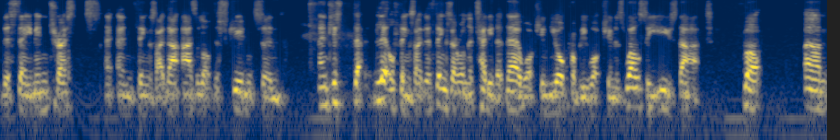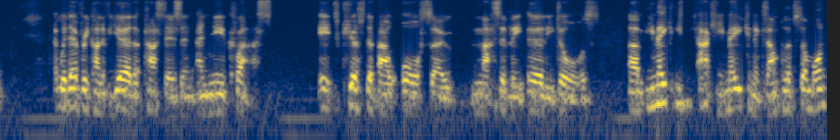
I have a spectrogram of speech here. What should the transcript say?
the same interests and, and things like that as a lot of the students, and and just little things like the things that are on the telly that they're watching, you're probably watching as well. So you use that, but um, with every kind of year that passes and, and new class, it's just about also massively early doors um, you make you actually make an example of someone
